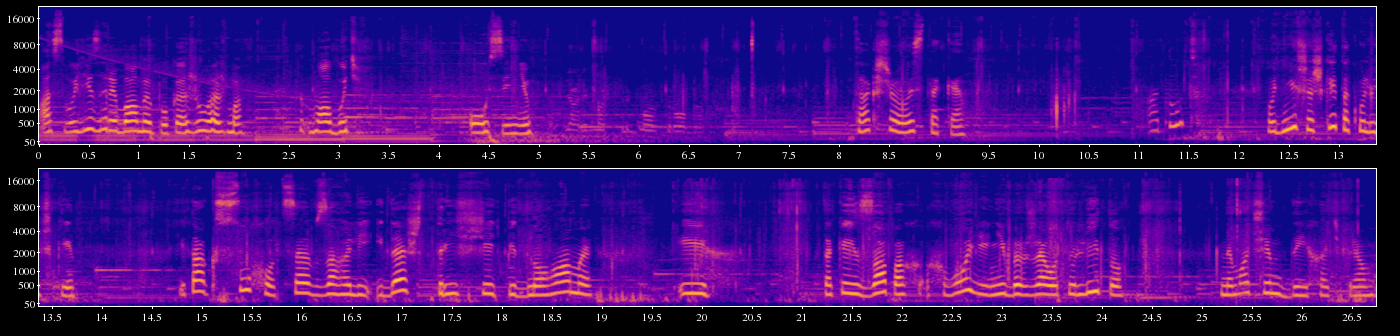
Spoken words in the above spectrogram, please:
А свої з грибами покажу аж, мабуть, осінню. Так що ось таке. А тут одні шишки та колючки. І так сухо, це взагалі ідеш, тріщить під ногами. І такий запах хвої, ніби вже ото літо, нема чим дихати. Прям.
